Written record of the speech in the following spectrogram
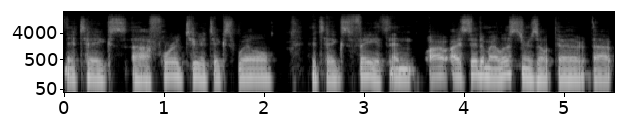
It takes uh, fortitude. It takes will. It takes faith. And I, I say to my listeners out there that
